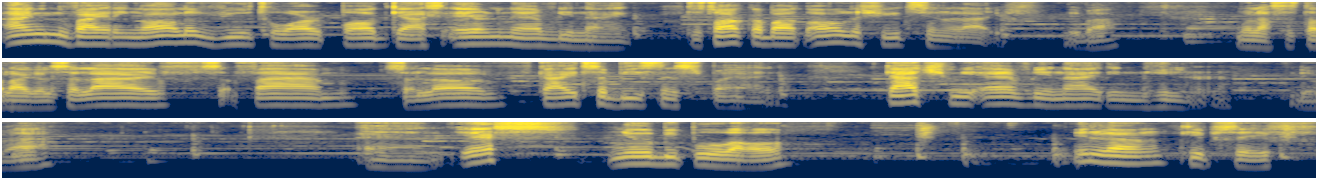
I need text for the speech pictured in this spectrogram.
I'm inviting all of you to our podcast every and every night to talk about all the shits in life. Di ba? Mula sa struggle sa life, sa fam, sa love, kahit sa business pa yan. Catch me every night in here. Di ba? And yes, newbie po ako. Yun lang. Keep safe.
